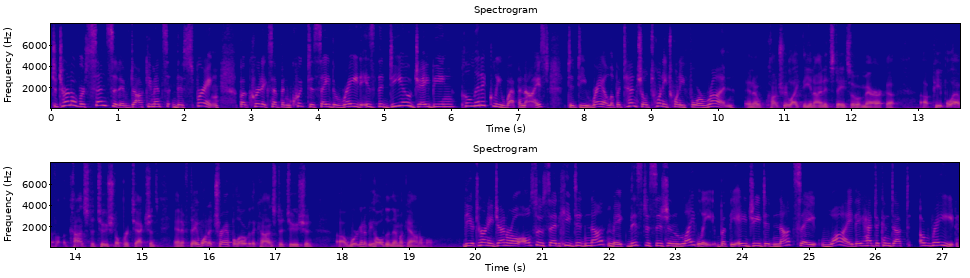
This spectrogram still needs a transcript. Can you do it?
to turn over sensitive documents this spring. But critics have been quick to say the raid is the DOJ being politically weaponized to derail a potential 2024 run. In a country like the United States of America, uh, people have constitutional protections, and if they want to trample over the Constitution, uh, we're going to be holding them accountable. The Attorney General also said he did not make this decision lightly, but the AG did not say why they had to conduct a raid.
